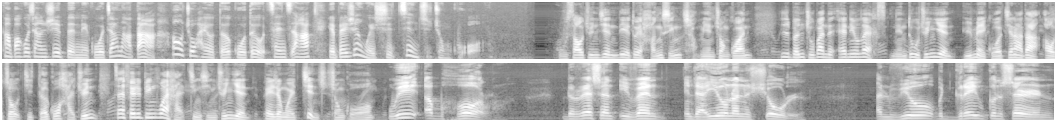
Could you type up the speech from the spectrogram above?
那包括像日本、美国、加拿大、澳洲还有德国都有参加，也被认为是剑指中国。五艘军舰列队航行，场面壮观。日本主办的 ANULEX 年度军演，与美国、加拿大、澳洲及德国海军在菲律宾外海进行军演，被认为剑指中国。We abhor the recent event in the Yunnan Shoal and view with grave concern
